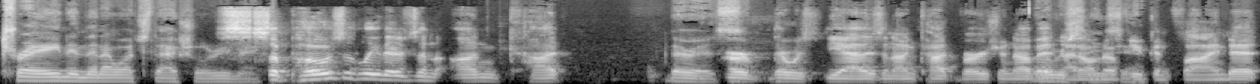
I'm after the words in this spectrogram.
Train and then I watched the actual remake. Supposedly, there's an uncut, There is. or there was, yeah, there's an uncut version of it. I don't know if yeah. you can find it.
